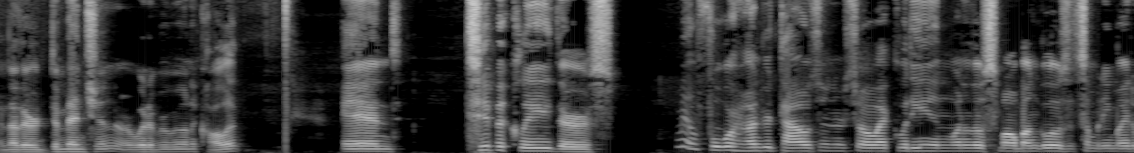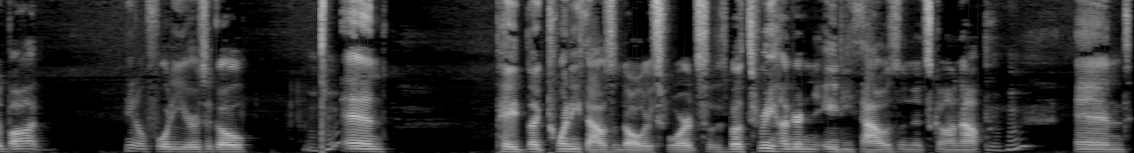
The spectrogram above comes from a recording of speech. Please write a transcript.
another dimension or whatever we want to call it. And typically there's you know, 400,000 or so equity in one of those small bungalows that somebody might have bought, you know, 40 years ago. Mm-hmm. And paid like $20,000 for it. So there's about 380,000 it's gone up. Mm-hmm. And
